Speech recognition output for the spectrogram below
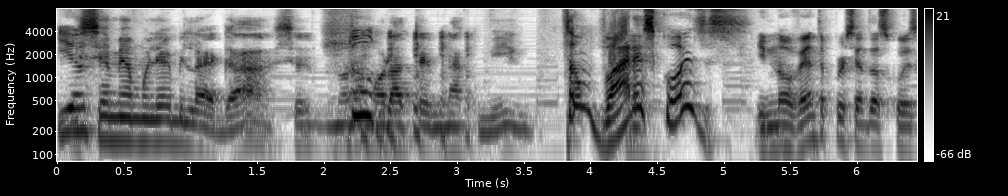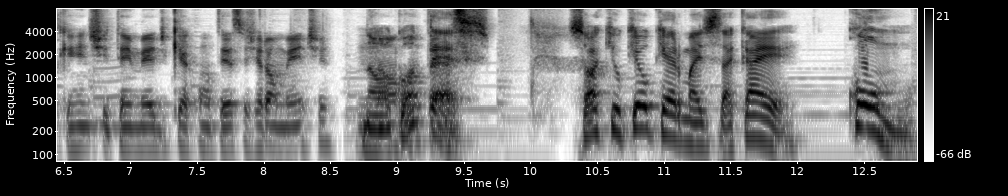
E E an- se a minha mulher me largar, se o meu namorado terminar comigo? são várias coisas. E 90% das coisas que a gente tem medo de que aconteça, geralmente Não, acontece. Só que o que eu quero mais destacar é como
